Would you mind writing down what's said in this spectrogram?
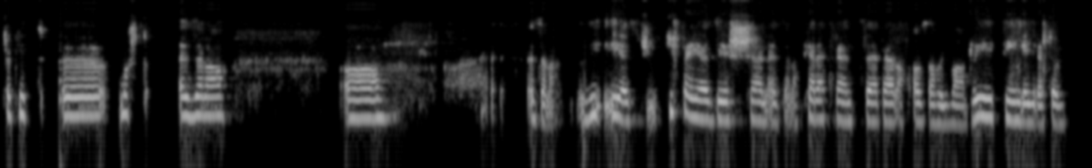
csak itt most ezzel a, a ezzel az ESG kifejezéssel, ezzel a keretrendszerrel, azzal, hogy van rating, egyre több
